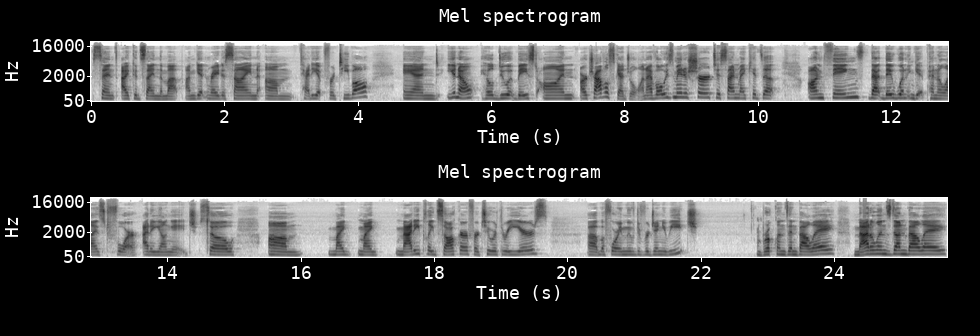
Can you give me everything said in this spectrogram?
since I could sign them up. I'm getting ready to sign um, Teddy up for T ball. And, you know, he'll do it based on our travel schedule. And I've always made a sure to sign my kids up on things that they wouldn't get penalized for at a young age. So, um, my, my, Maddie played soccer for two or three years uh, before he moved to Virginia Beach. Brooklyn's in ballet. Madeline's done ballet.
